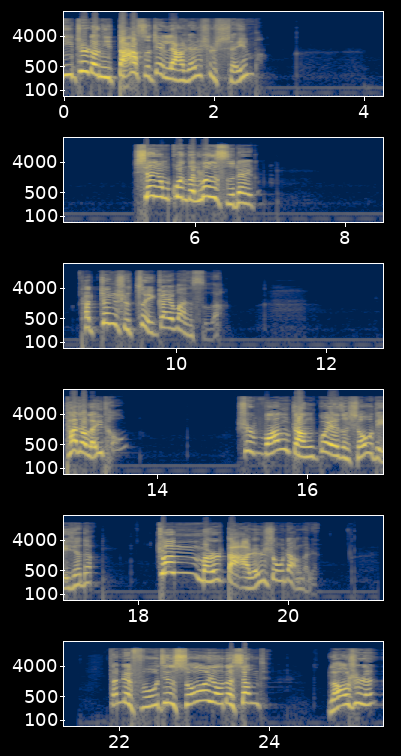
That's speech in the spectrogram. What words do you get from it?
你知道你打死这俩人是谁吗？先用棍子抡死这个，他真是罪该万死啊！他叫雷涛，是王掌柜子手底下的，专门打人收账的人。咱这附近所有的乡亲、老实人，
